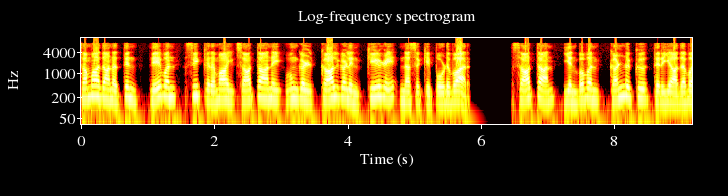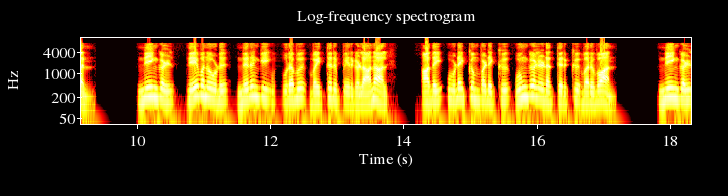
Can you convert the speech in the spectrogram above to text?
சமாதானத்தின் தேவன் சீக்கிரமாய் சாத்தானை உங்கள் கால்களின் கீழே நசுக்கி போடுவார். சாத்தான் என்பவன் கண்ணுக்கு தெரியாதவன். நீங்கள் தேவனோடு நெருங்கி உறவு வைத்திருப்பீர்களானால் அதை உடைக்கும்படிக்கு உங்களிடத்திற்கு வருவான். நீங்கள்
